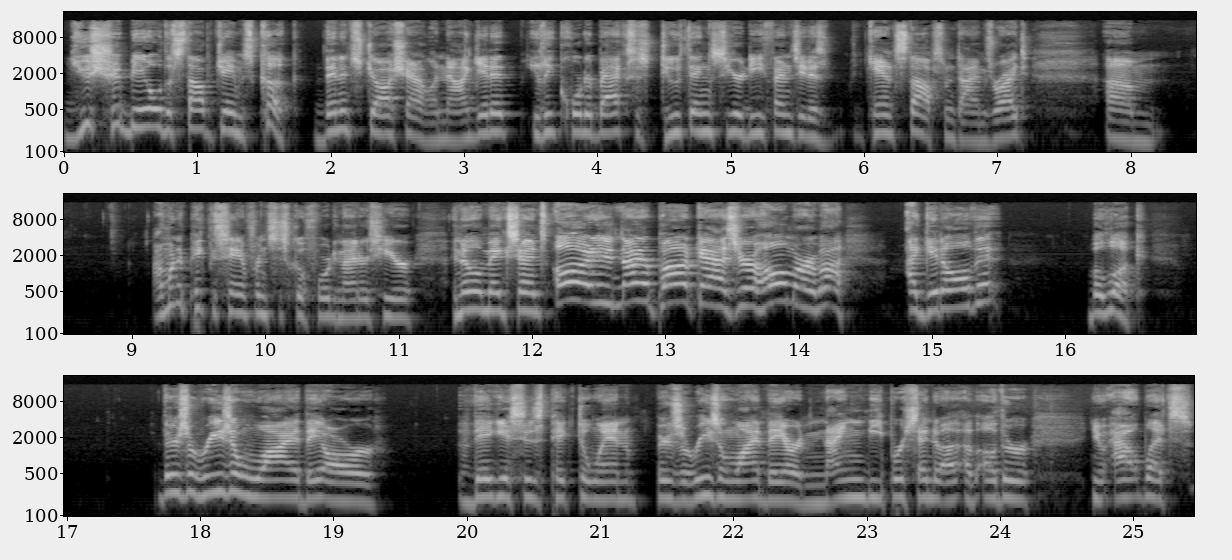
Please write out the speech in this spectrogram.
you should be able to stop James Cook. Then it's Josh Allen. Now I get it. Elite quarterbacks just do things to your defense you just can't stop sometimes, right? Um, I'm going to pick the San Francisco 49ers here. I know it makes sense. Oh, it's Niner podcast. You're a homer. I get all of it. But look, there's a reason why they are Vegas's pick to win. There's a reason why they are 90% of, of other you know outlets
